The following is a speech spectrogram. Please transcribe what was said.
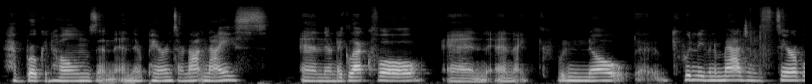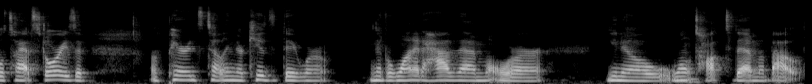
have broken homes and, and their parents are not nice and they're neglectful and and I couldn't know couldn't even imagine the terrible sad stories of of parents telling their kids that they were never wanted to have them or you know, won't talk to them about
